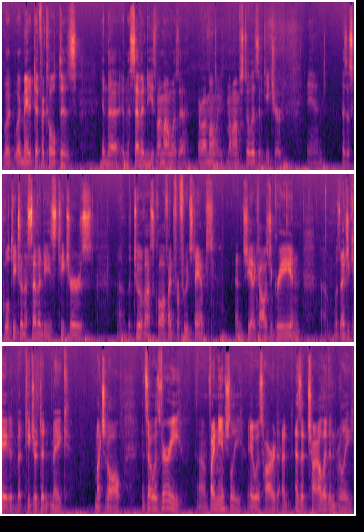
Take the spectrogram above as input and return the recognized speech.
what what made it difficult is in the in the 70s my mom was a or my mom my mom still is a teacher and as a school teacher in the 70s teachers uh, the two of us qualified for food stamps and she had a college degree and um, was educated but teachers didn't make much at all and so it was very um, financially it was hard as a child i didn't really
